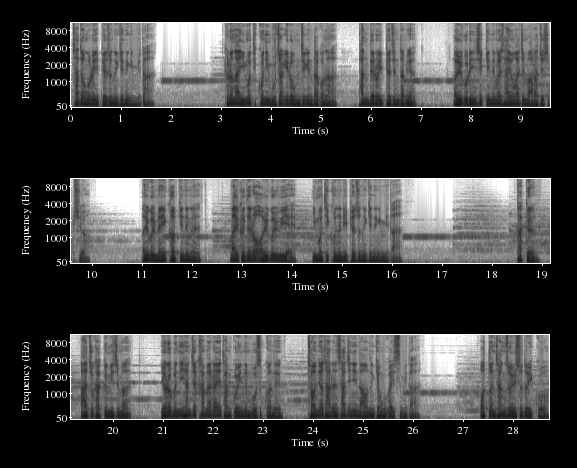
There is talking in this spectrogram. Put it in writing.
자동으로 입혀주는 기능입니다. 그러나 이모티콘이 무작위로 움직인다거나 반대로 입혀진다면 얼굴 인식 기능을 사용하지 말아 주십시오. 얼굴 메이크업 기능은 말 그대로 얼굴 위에 이모티콘을 입혀주는 기능입니다. 가끔, 아주 가끔이지만 여러분이 현재 카메라에 담고 있는 모습과는 전혀 다른 사진이 나오는 경우가 있습니다. 어떤 장소일 수도 있고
